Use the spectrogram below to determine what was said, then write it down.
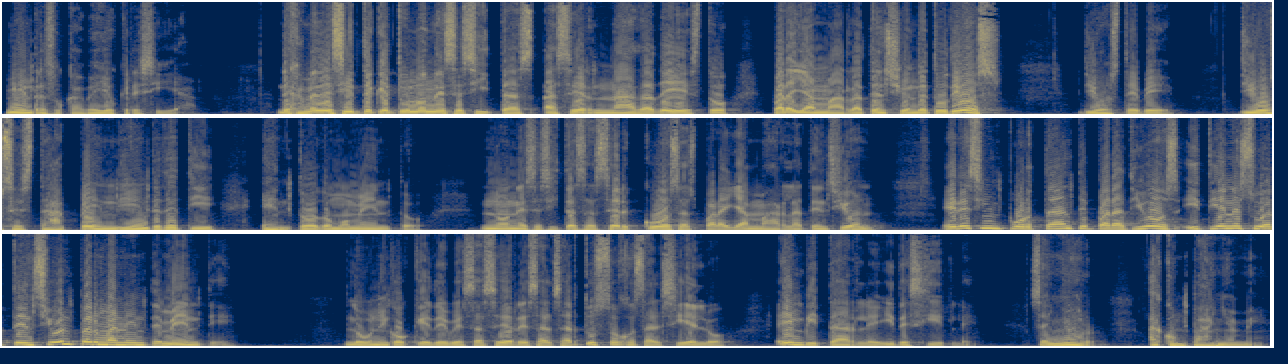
mientras su cabello crecía. Déjame decirte que tú no necesitas hacer nada de esto para llamar la atención de tu Dios. Dios te ve. Dios está pendiente de ti en todo momento. No necesitas hacer cosas para llamar la atención. Eres importante para Dios y tienes su atención permanentemente. Lo único que debes hacer es alzar tus ojos al cielo e invitarle y decirle, Señor, acompáñame.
